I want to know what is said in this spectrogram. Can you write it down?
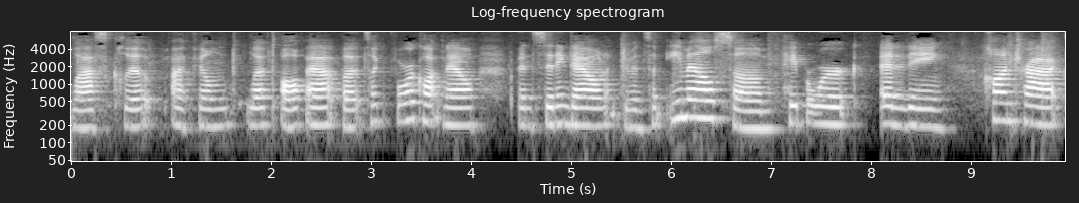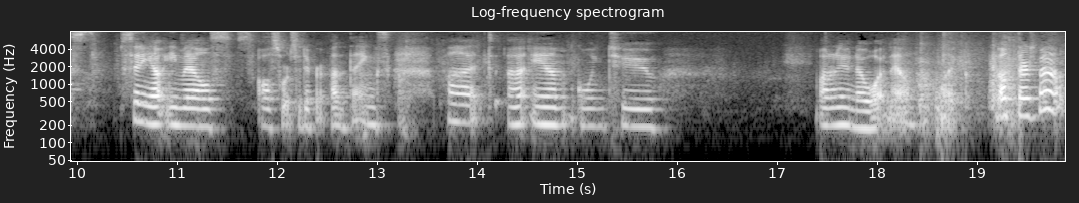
last clip I filmed left off at, but it's like 4 o'clock now. I've been sitting down doing some emails, some paperwork, editing, contracts, sending out emails, all sorts of different fun things. But I am going to, I don't even know what now. Like, oh, there's Matt.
